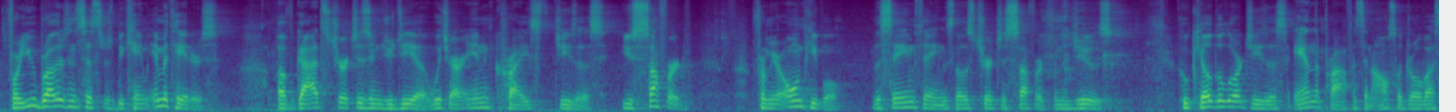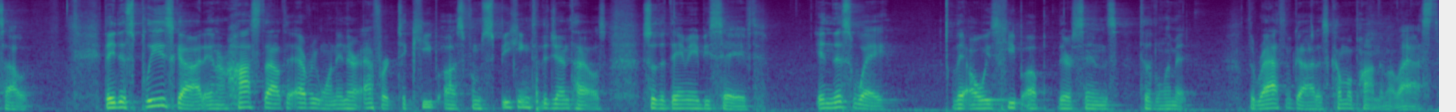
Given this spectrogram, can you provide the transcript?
For you, brothers and sisters, became imitators of God's churches in Judea, which are in Christ Jesus. You suffered from your own people the same things those churches suffered from the Jews who killed the Lord Jesus and the prophets and also drove us out. They displease God and are hostile to everyone in their effort to keep us from speaking to the Gentiles so that they may be saved. In this way, they always heap up their sins to the limit. The wrath of God has come upon them at last.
